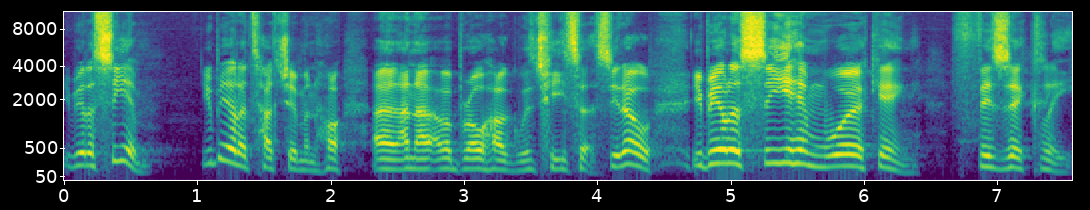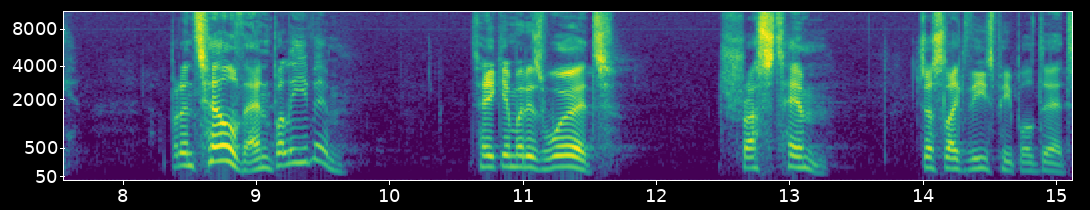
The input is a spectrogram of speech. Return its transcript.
You'll be able to see him. You'll be able to touch him and, and have a bro hug with Jesus. You know, you'll be able to see him working physically. But until then, believe him. Take him at his word. Trust him, just like these people did.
